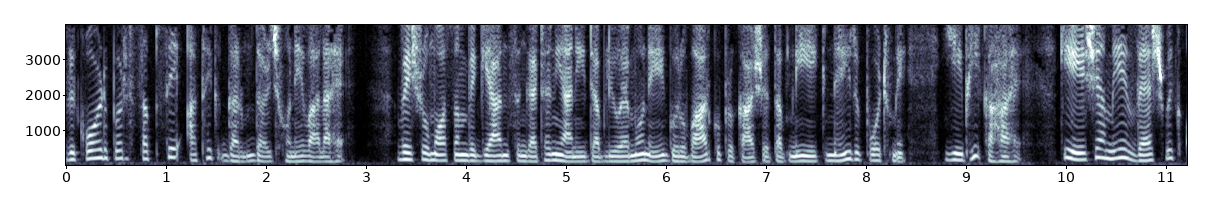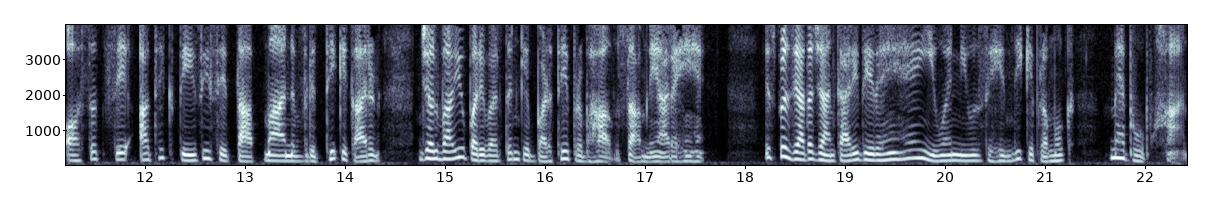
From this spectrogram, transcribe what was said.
रिकॉर्ड पर सबसे अधिक गर्म दर्ज होने वाला है। विश्व मौसम विज्ञान संगठन यानी डब्ल्यूएमओ ने गुरुवार को प्रकाशित अपनी एक नई रिपोर्ट में ये भी कहा है कि एशिया में वैश्विक औसत से अधिक तेज़ी से तापमान वृद्धि के कारण जलवायु परिवर्तन के बढ़ते प्रभाव सामने आ रहे हैं। इस पर ज़्यादा जानकारी दे रहे हैं यूएन न्यूज़ हिंदी के प्रमुख महबूब खान।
